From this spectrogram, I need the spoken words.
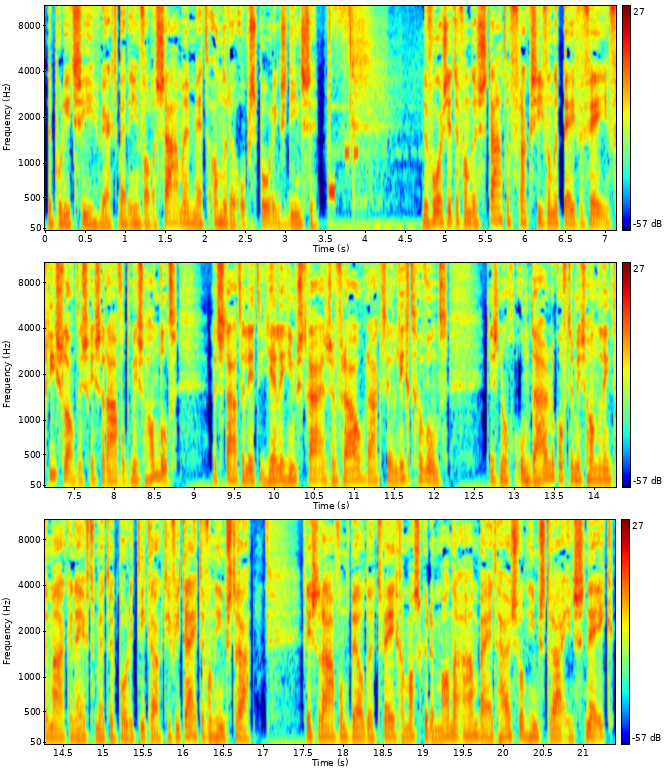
De politie werkt bij de invallen samen met andere opsporingsdiensten. De voorzitter van de statenfractie van de PVV in Friesland is gisteravond mishandeld. Het statenlid Jelle Hiemstra en zijn vrouw raakten licht gewond. Het is nog onduidelijk of de mishandeling te maken heeft met de politieke activiteiten van Hiemstra. Gisteravond belden twee gemaskerde mannen aan bij het huis van Hiemstra in Sneek.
